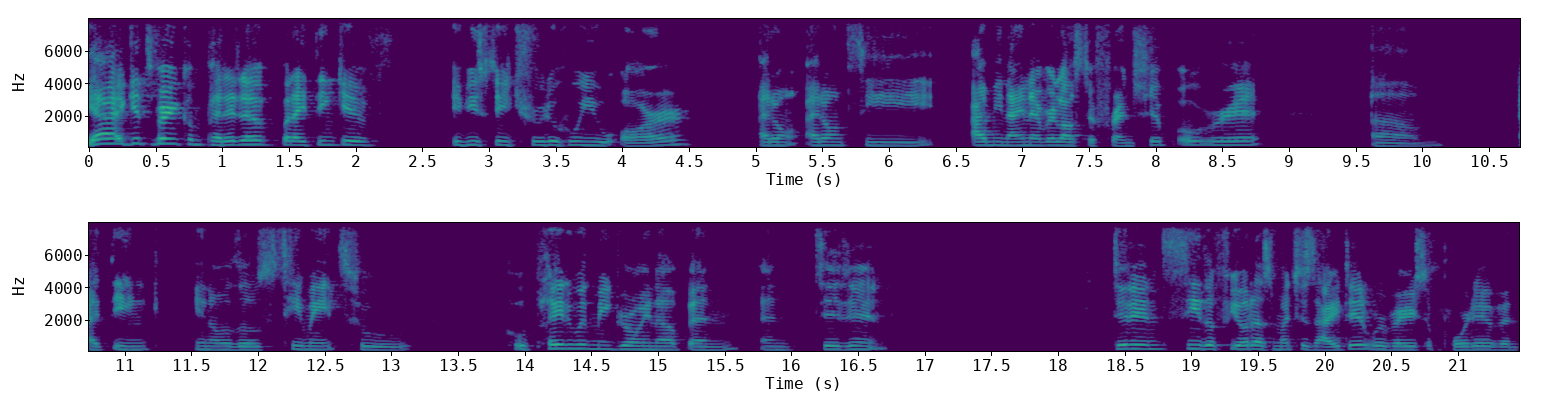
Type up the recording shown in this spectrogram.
yeah it gets very competitive but i think if if you stay true to who you are, I don't I don't see I mean, I never lost a friendship over it. Um I think, you know, those teammates who who played with me growing up and and didn't didn't see the field as much as I did were very supportive and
